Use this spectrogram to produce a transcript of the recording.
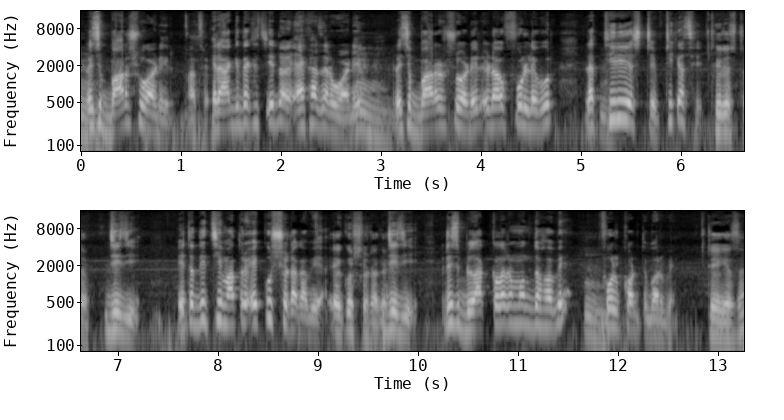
এটা হচ্ছে বারোশো ওয়ার্ডের। আচ্ছা। এর আগে দেখাচ্ছি এটা এক হাজার ওয়ার্ডের। এটা হচ্ছে বারোশো ওয়ার্ডের এটাও ফোল্ডেবল এটা থ্রি স্টেপ ঠিক আছে? থ্রি স্টেপ জি জি। এটা দিচ্ছি মাত্র একুশশো টাকা বিয়া একুশশো টাকা। জি জি। এটা হচ্ছে ব্ল্যাক কালারের মধ্যে হবে ফোল্ড করতে পারবেন। ঠিক আছে।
